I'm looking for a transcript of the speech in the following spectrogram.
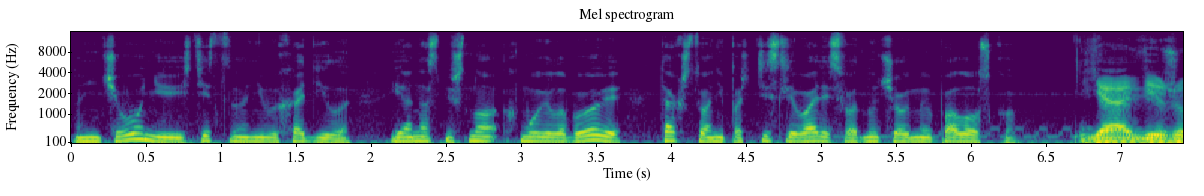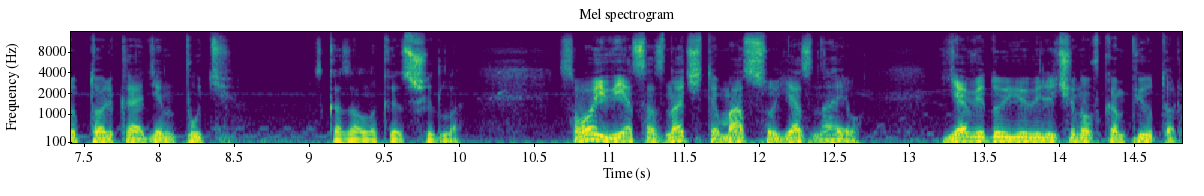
Но ничего у нее, естественно, не выходило, и она смешно хмурила брови, так что они почти сливались в одну черную полоску. «Я вижу только один путь», сказал наконец Шидло. «Свой вес, а значит и массу, я знаю. Я веду ее величину в компьютер.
